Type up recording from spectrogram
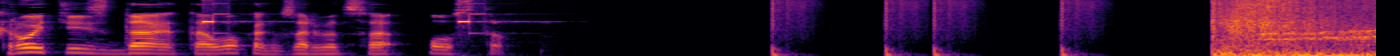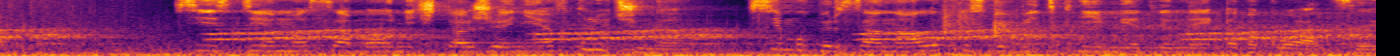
Скройтесь до того, как взорвется остров. Система самоуничтожения включена. Всему персоналу приступить к немедленной эвакуации.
